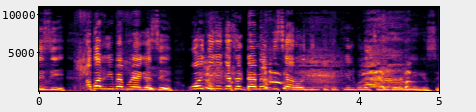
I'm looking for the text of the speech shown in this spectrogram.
দিছি, আবার রিভাইভ হয়ে গেছে। ওই দিকে গেছে ড্যামেজ দিছে, আর ওই দিক থেকে কিলগুলো চুরি করে নিয়ে গেছে।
